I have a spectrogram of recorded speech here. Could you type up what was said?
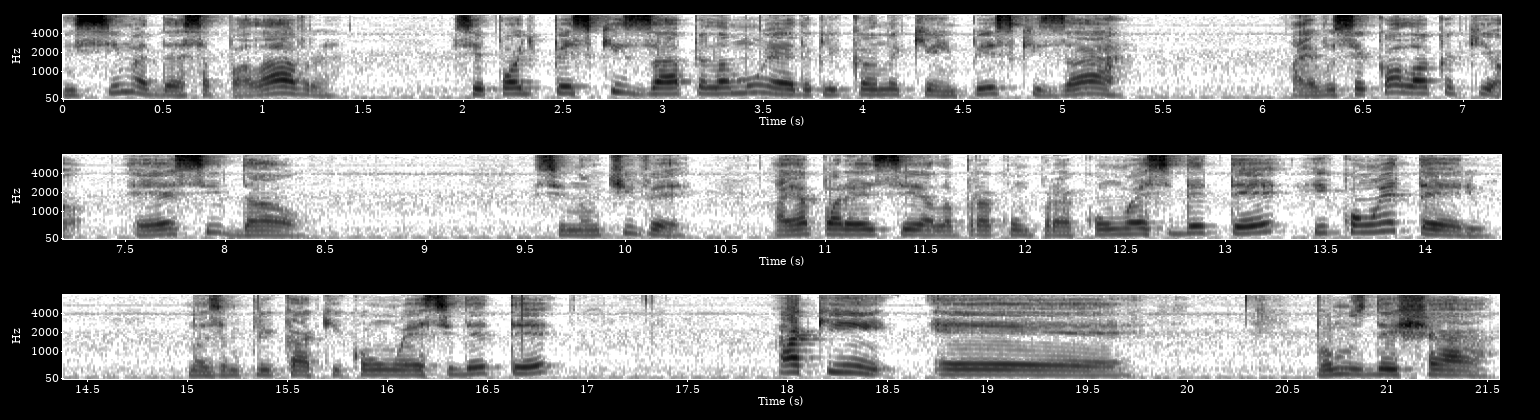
em cima dessa palavra, você pode pesquisar pela moeda, clicando aqui ó, em pesquisar. Aí você coloca aqui, ó, SDAO, se não tiver. Aí aparece ela para comprar com o SDT e com o Ethereum. Nós vamos clicar aqui com o SDT. Aqui é, vamos deixar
